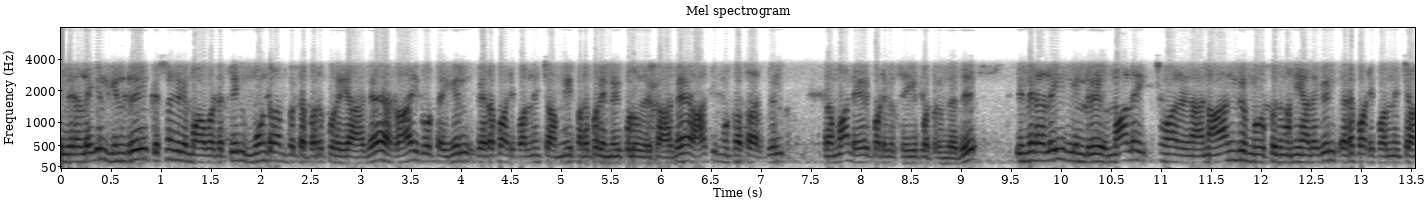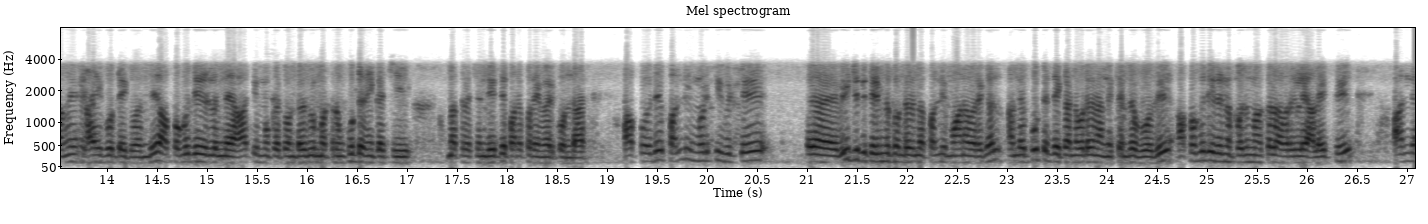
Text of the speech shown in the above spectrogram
இந்த நிலையில் இன்று கிருஷ்ணகிரி மாவட்டத்தில் மூன்றாம் கட்ட பரப்புரையாக ராய்கோட்டையில் எடப்பாடி பழனிசாமி பரப்புரை மேற்கொள்வதற்காக அதிமுக சார்பில் பிரம்மாண்ட ஏற்பாடுகள் செய்யப்பட்டிருந்தது. இந்த நிலையில் இன்று மாலை சுமார் நான்கு முப்பது மணி அளவில் எடப்பாடி பழனிசாமி ராயக்கோட்டைக்கு வந்து அப்பகுதியில் இருந்த அதிமுக தொண்டர்கள் மற்றும் கூட்டணி கட்சி மக்களை சந்தித்து பரப்புரை மேற்கொண்டார். அப்போது பள்ளி முடித்துவிட்டு வீட்டுக்கு திரும்பி கொண்டிருந்த பள்ளி மாணவர்கள் அந்த கூட்டத்தை கண்டவுடன் நாங்கள் சென்றபோது அப்பகுதியில் இருந்த பொதுமக்கள் அவர்களை அழைத்து அந்த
